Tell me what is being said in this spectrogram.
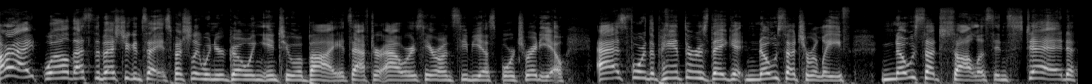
All right. Well, that's the best you can say, especially when you're going into a bye. It's after hours here on CBS Sports Radio. As for the Panthers, they get no such relief, no such solace. Instead,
